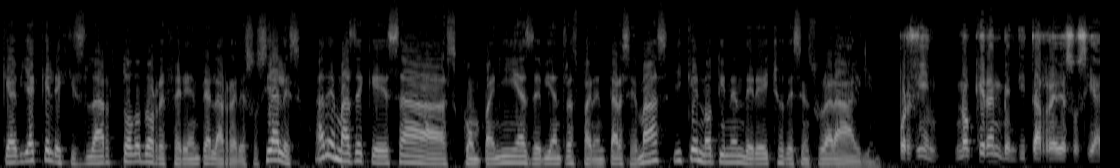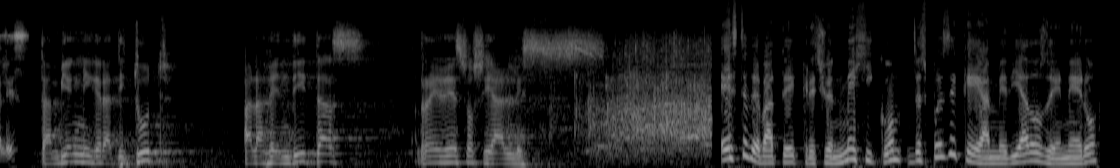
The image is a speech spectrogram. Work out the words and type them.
que había que legislar todo lo referente a las redes sociales, además de que esas compañías debían transparentarse más y que no tienen derecho de censurar a alguien. Por fin, ¿no que eran benditas redes sociales? También mi gratitud a las benditas redes sociales. Este debate creció en México después de que a mediados de enero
